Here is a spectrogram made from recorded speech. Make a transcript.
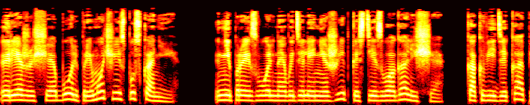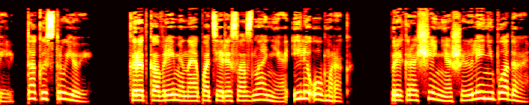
Режущая боль при мочеиспускании. Непроизвольное выделение жидкости из влагалища, как в виде капель, так и струей. Кратковременная потеря сознания или обморок. Прекращение шевелений плода.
